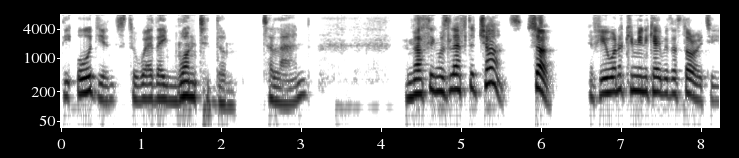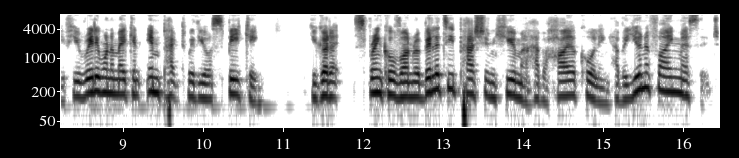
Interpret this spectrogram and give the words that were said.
the audience to where they wanted them to land. Nothing was left to chance. So, if you want to communicate with authority, if you really want to make an impact with your speaking, you got to sprinkle vulnerability, passion, humor, have a higher calling, have a unifying message,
